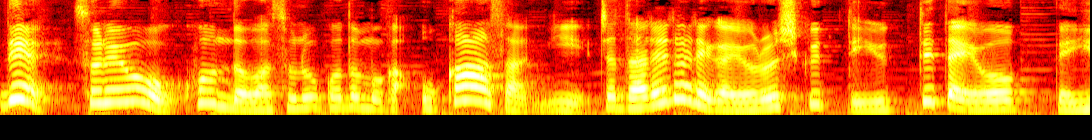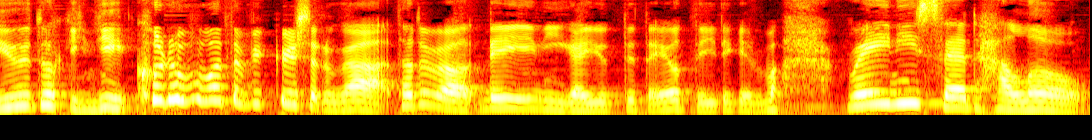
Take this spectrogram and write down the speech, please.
で、それを今度はその子供がお母さんに、じゃあ誰々がよろしくって言ってたよっていう時に、これもまたびっくりしたのが、例えばレイニーが言ってたよって言ってければ、Rainy said hello.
